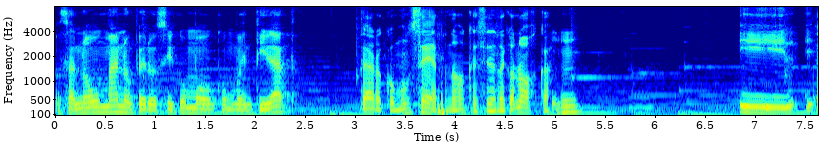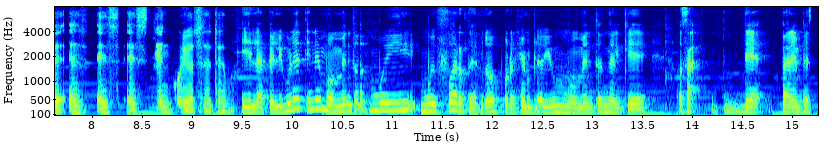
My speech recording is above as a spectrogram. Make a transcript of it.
o sea, no humano, pero sí como, como entidad. claro, como un ser, ¿no? Que se le reconozca. Y, y- E- Es, es, es bien curioso ese tema. y la película tiene momentos muy, muy fuertes, ¿no? Por ejemplo, hay un momento en el que, o sea, de- para empezar,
